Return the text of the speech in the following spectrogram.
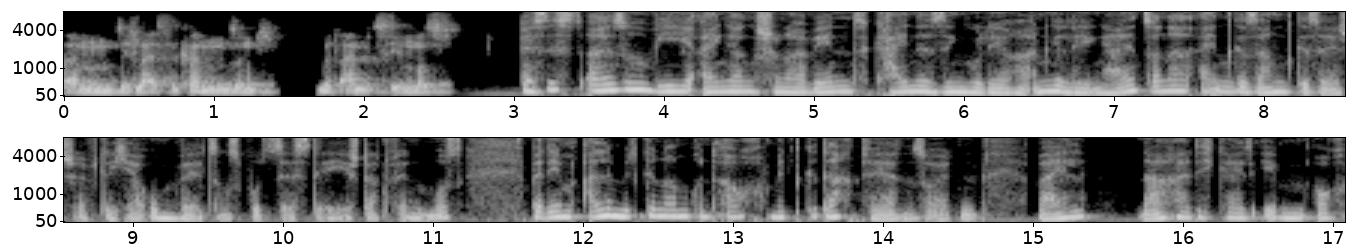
ähm, sich leisten können, sind, mit einbeziehen muss. Es ist also, wie eingangs schon erwähnt, keine singuläre Angelegenheit, sondern ein gesamtgesellschaftlicher Umwälzungsprozess, der hier stattfinden muss, bei dem alle mitgenommen und auch mitgedacht werden sollten, weil Nachhaltigkeit eben auch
